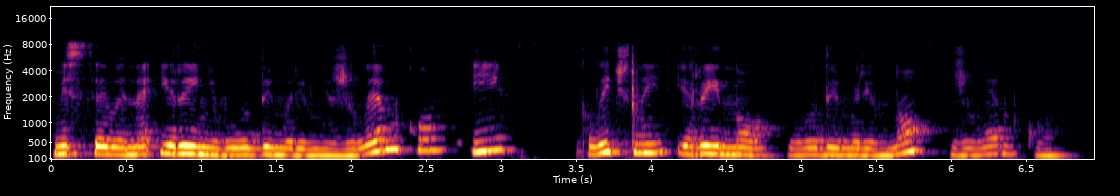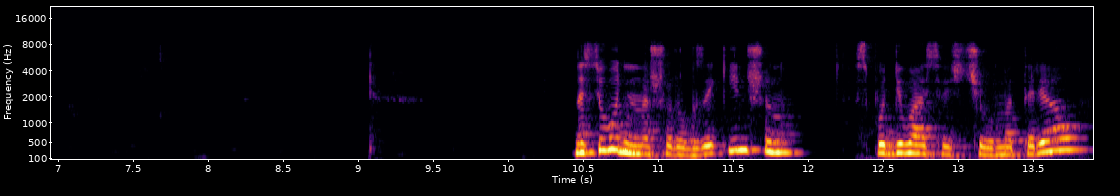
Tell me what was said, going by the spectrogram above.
місцевий на Ірині Володимирівні Жиленко і кличний Ірино Володимирівно Жиленко. На сьогодні наш урок закінчено. Сподіваюся, що матеріал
